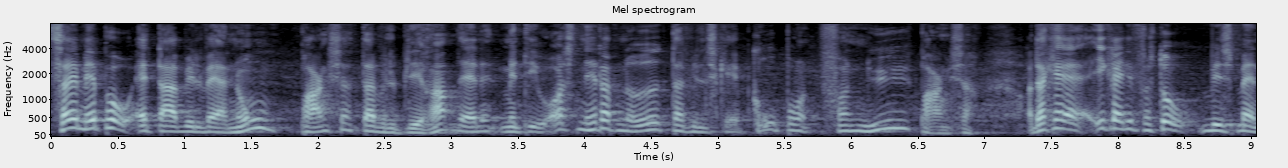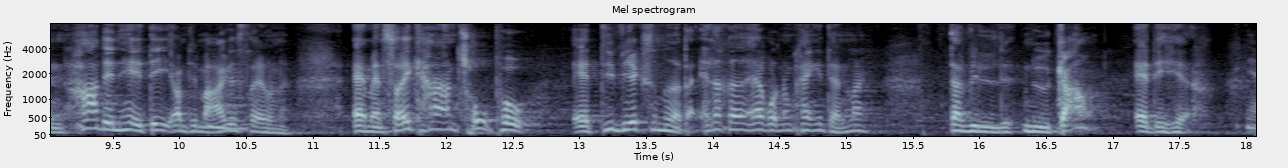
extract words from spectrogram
Så er jeg med på, at der vil være nogle brancher, der vil blive ramt af det, men det er jo også netop noget, der vil skabe grobund for nye brancher. Og der kan jeg ikke rigtig forstå, hvis man har den her idé om det markedsdrevne, at man så ikke har en tro på, at de virksomheder, der allerede er rundt omkring i Danmark, der vil nyde gavn af det her, Ja.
